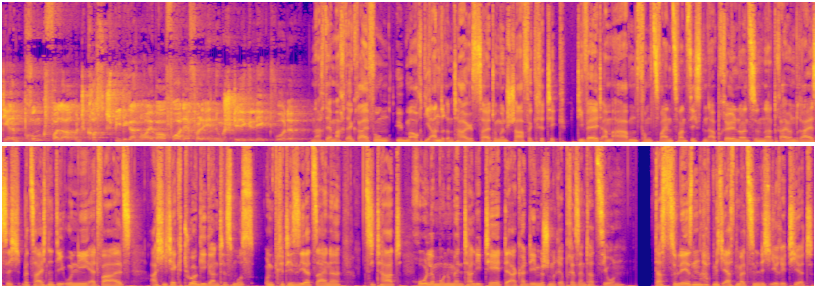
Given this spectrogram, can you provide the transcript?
deren prunkvoller und kostspieliger Neubau vor der Vollendung stillgelegt wurde. Nach der Machtergreifung üben auch die anderen Tageszeitungen scharfe Kritik. Die Welt am Abend vom 22. April 1933 bezeichnet die Uni etwa als Architekturgigantismus und kritisiert seine Zitat, hohle Monumentalität der akademischen Repräsentation. Das zu lesen hat mich erstmal ziemlich irritiert.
